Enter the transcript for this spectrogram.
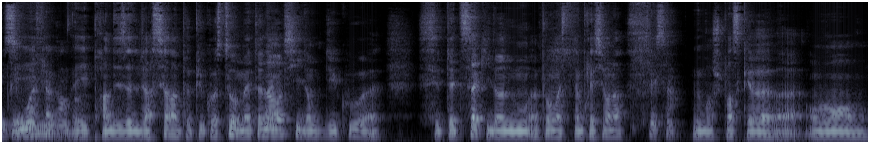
c'est moins flagrant. il prend des adversaires un peu plus costauds maintenant aussi, donc du coup, euh, c'est peut-être ça qui donne un peu moins cette impression-là. C'est ça. Mais bon, je pense que euh, on,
